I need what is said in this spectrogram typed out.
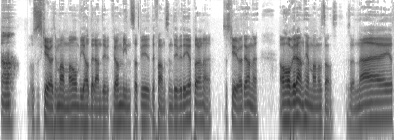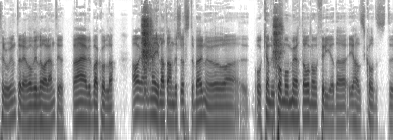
Ja. Och så skrev jag till mamma om vi hade den, för jag minns att vi, det fanns en DVD på den här. Så skrev jag till henne, ja har vi den hemma någonstans? Så, Nej, jag tror inte det, vad vill du ha den till? Nej, jag vill bara kolla. Ja, jag har mejlat Anders Österberg nu och, och kan du komma och möta honom fredag i hans konst eh?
